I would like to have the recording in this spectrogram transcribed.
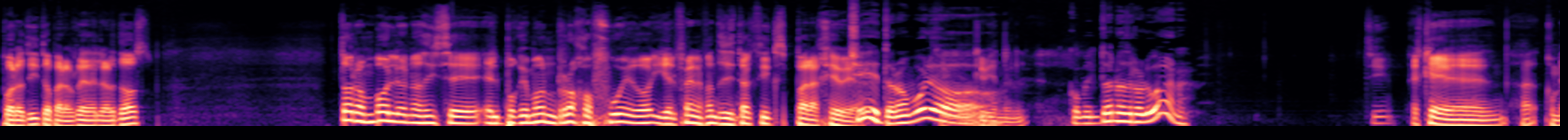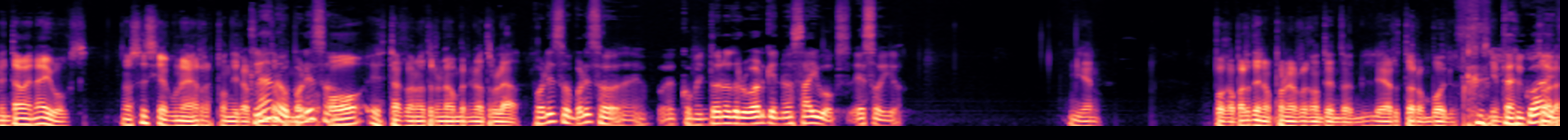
porotito para el Red Alert 2. Torombolo nos dice el Pokémon Rojo Fuego y el Final Fantasy Tactics para GBA. Che, Torombolo bien el- comentó en otro lugar. Sí, es que eh, comentaba en iVoox. No sé si alguna vez respondió la pregunta. Claro, por eso. O está con otro nombre en otro lado. Por eso, por eso eh, comentó en otro lugar que no es iBox, eso digo. Bien. Porque aparte nos pone recontento leer Torombolo. siempre, Tal cual.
